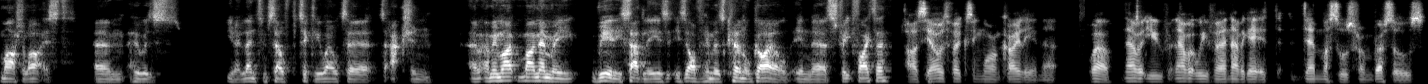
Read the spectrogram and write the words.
martial artist um, who was, you know, lent himself particularly well to, to action. Um, I mean, my, my memory really sadly is, is of him as Colonel Guile in uh, Street Fighter. Oh, see, I was focusing more on Kylie in that. Well, now that you've now that we've uh, navigated dem muscles from Brussels,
